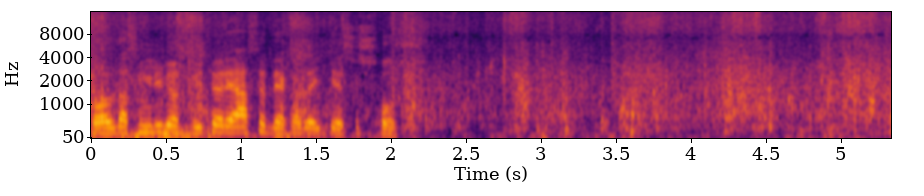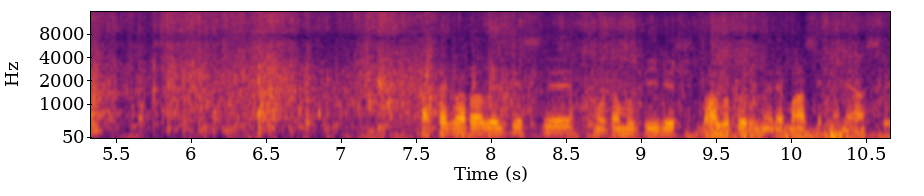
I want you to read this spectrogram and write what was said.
গলদা চিংড়ি মাছ ভিতরে আছে, দেখা যাইতেছে সোস। আশা করা যাইতেছে মোটামুটি বেশ ভালো পরিমাণে মাছ এখানে আছে।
